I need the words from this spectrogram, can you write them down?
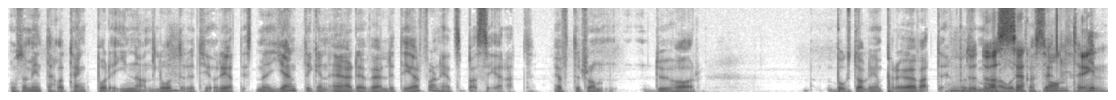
Och som inte har tänkt på det innan låter mm. det teoretiskt. Men egentligen är det väldigt erfarenhetsbaserat. Eftersom du har bokstavligen prövat det på mm. så du, många du har olika sett sätt. någonting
